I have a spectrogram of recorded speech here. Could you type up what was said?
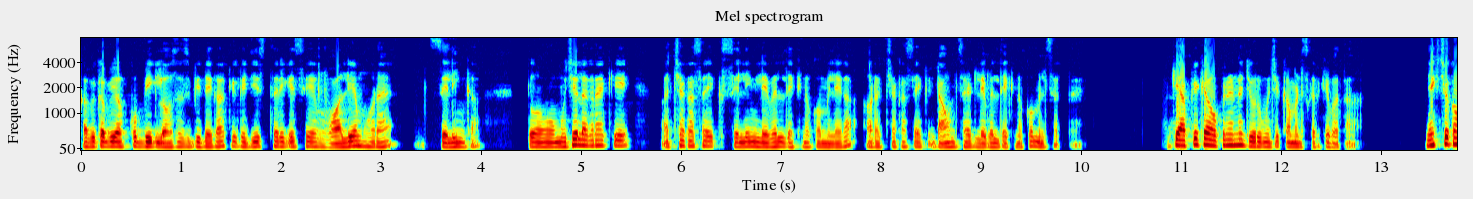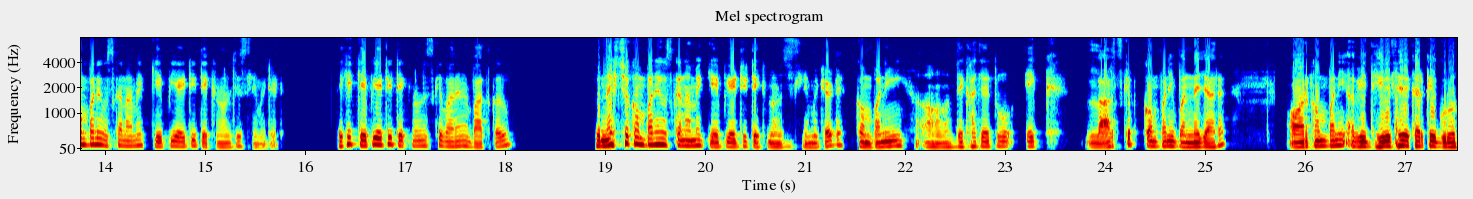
कभी कभी आपको बिग लॉसेस भी देगा, क्योंकि जिस तरीके से वॉल्यूम हो रहा है सेलिंग का तो मुझे लग रहा है कि अच्छा खासा एक सेलिंग लेवल देखने को मिलेगा और अच्छा खासा एक डाउन साइड लेवल देखने को मिल सकता है। बाकी आपके क्या ओपिनियन है, ज़रूर मुझे कमेंट्स करके बताना। नेक्स्ट जो कंपनी उसका नाम है केपीआईटी टेक्नोलॉजीज़ लिमिटेड देखिए केपीआईटी टेक्नोलॉजीज़ के बारे में बात करूँ तो नेक्स्ट जो कंपनी उसका नाम है के टेक्नोलॉजीज़ लिमिटेड कंपनी देखा जाए तो एक लार्ज कैप कंपनी बनने जा रहा है और कंपनी अभी धीरे धीरे करके ग्रोथ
